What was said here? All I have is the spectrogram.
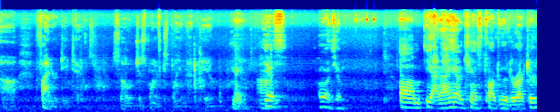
uh, finer details. So just want to explain that to you. Mayor? Yes, Hello, Jim. Um, yeah, and I had a chance to talk to the director,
